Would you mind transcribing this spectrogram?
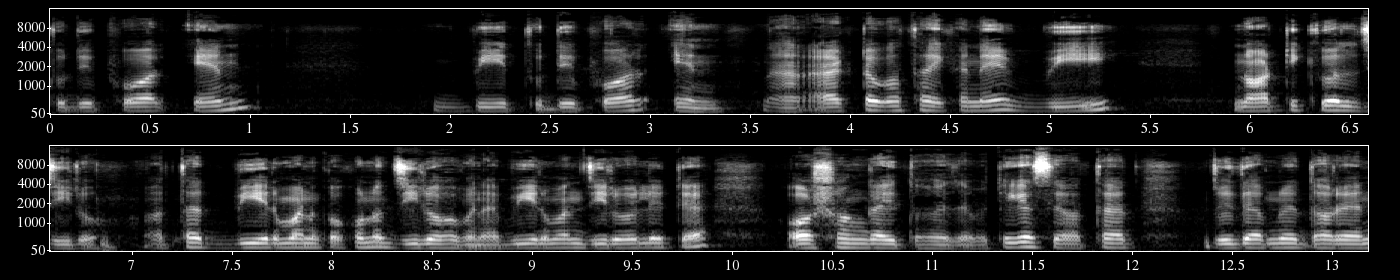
to the power N, B to the power N. আর আরেকটা কথা এখানে, বি নট ইকুয়াল জিরো অর্থাৎ বি এর মান কখনো জিরো হবে না। বি এর মান জিরো হলে এটা অসংজ্ঞায়িত হয়ে যাবে, ঠিক আছে? অর্থাৎ যদি আপনি ধরেন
